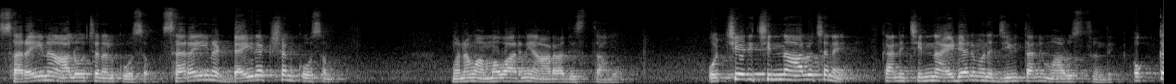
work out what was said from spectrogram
సరైన ఆలోచనల కోసం సరైన డైరెక్షన్ కోసం మనం అమ్మవారిని ఆరాధిస్తాము. వచ్చేది చిన్న ఆలోచనే కానీ చిన్న ఐడియాని మన జీవితాన్ని మారుస్తుంది. ఒక్క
